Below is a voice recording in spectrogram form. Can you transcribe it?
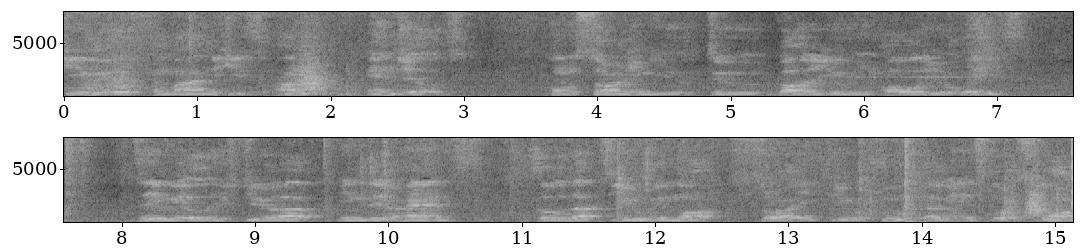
he will command his an- angels concerning you to guard you in all your ways. They will lift you up in their hands so that you will not strike your foot against a stone.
